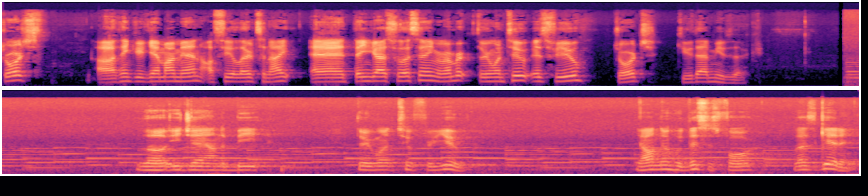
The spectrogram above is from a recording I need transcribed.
George, uh, thank you again, my man. I'll see you later tonight. And thank you guys for listening. Remember, 312 is for you. George, cue that music. Lil EJ on the beat. 312 for you. Y'all know who this is for. Let's get it.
